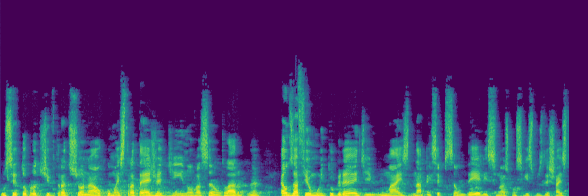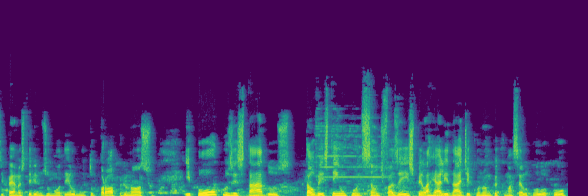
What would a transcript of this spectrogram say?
o setor produtivo tradicional com uma estratégia de inovação. Claro. É um desafio muito grande, mas na percepção dele, se nós conseguíssemos deixar isso de pé, nós teríamos um modelo muito próprio nosso. E poucos estados talvez tenham condição de fazer isso pela realidade econômica que o Marcelo colocou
